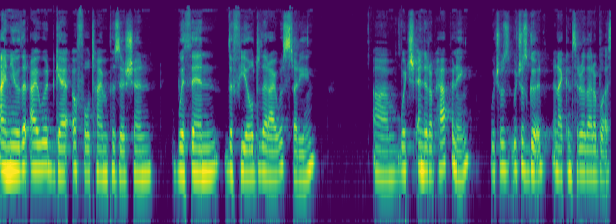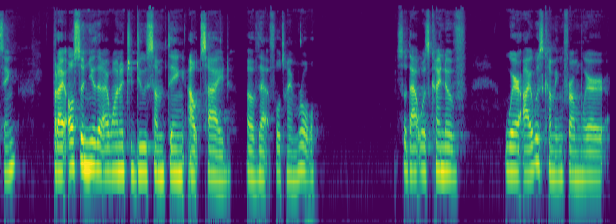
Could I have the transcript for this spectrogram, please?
I knew that i would get a full-time position within the field that i was studying um, which ended up happening which was which was good, and I consider that a blessing. But I also knew that I wanted to do something outside of that full time role. So that was kind of where I was coming from, where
